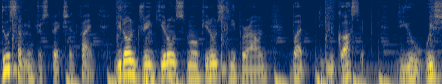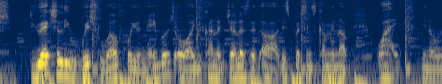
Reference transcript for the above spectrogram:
Do some introspection. Fine. You don't drink, you don't smoke, you don't sleep around, but do you gossip? Do you wish do you actually wish well for your neighbors or are you kind of jealous that oh this person's coming up? Why? You know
